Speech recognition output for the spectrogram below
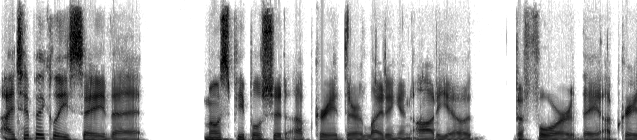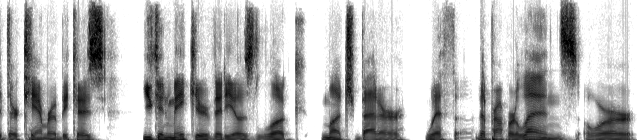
I typically say that most people should upgrade their lighting and audio before they upgrade their camera because you can make your videos look much better with the proper lens or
